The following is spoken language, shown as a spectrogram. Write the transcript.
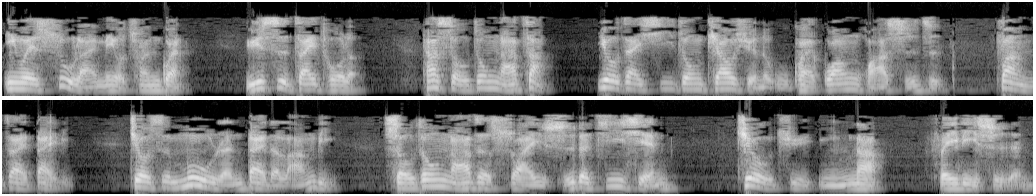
因为素来没有穿惯，于是摘脱了。他手中拿杖，又在溪中挑选了五块光滑石子，放在袋里，就是牧人带的囊里。手中拿着甩石的机弦，就去迎那非利士人。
